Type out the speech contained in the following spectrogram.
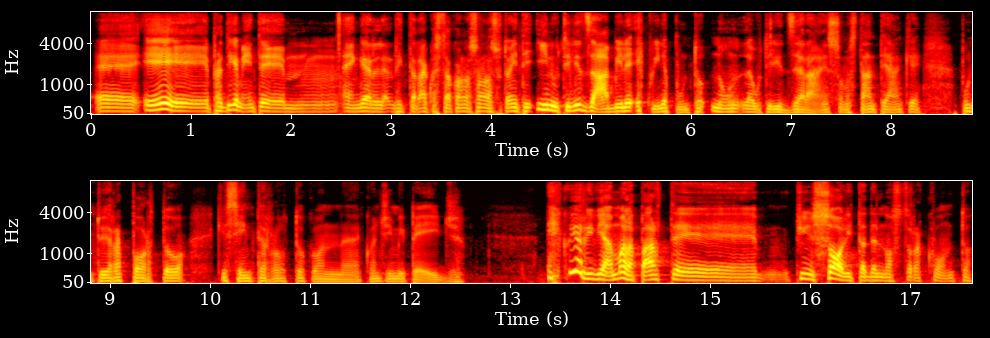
Eh, e praticamente mh, mm, Enger riterrà questa colonna assolutamente inutilizzabile e quindi appunto non la utilizzerà, insomma, stante anche appunto il rapporto che si è interrotto con, con Jimmy Page. E qui arriviamo alla parte più insolita del nostro racconto,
